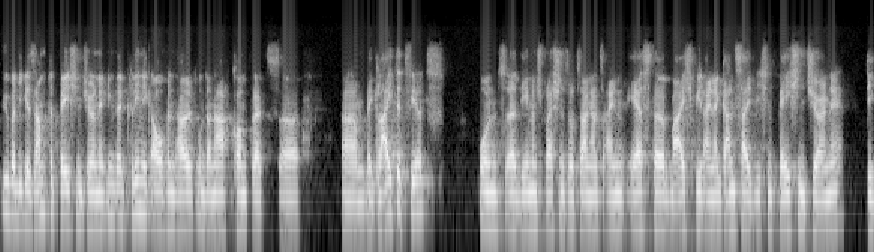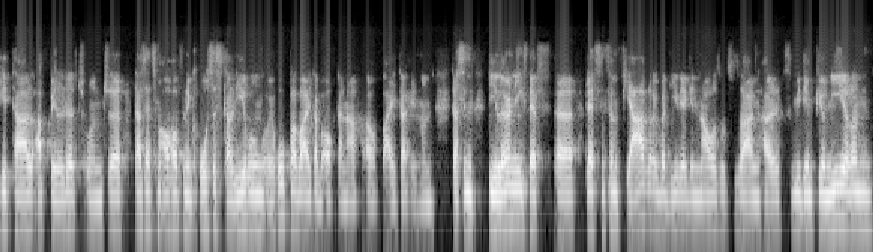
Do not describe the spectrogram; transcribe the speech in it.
über die gesamte Patient Journey in der Klinikaufenthalt und danach komplett äh, ähm, begleitet wird und äh, dementsprechend sozusagen als ein erster Beispiel einer ganzheitlichen Patient Journey digital abbildet. Und äh, da setzen wir auch auf eine große Skalierung europaweit, aber auch danach auch weiterhin. Und das sind die Learnings der äh, letzten fünf Jahre, über die wir genau sozusagen halt mit den Pionieren,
